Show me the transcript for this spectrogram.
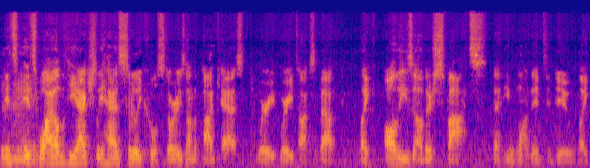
It's A. it's wild. He actually has some really cool stories on the podcast where he, where he talks about like all these other spots that he wanted to do. Like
